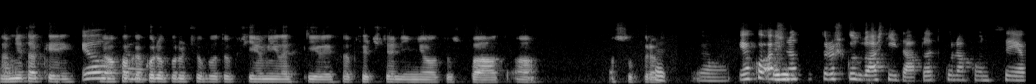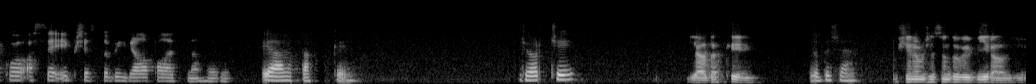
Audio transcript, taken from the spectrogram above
Za mě taky. Jo, Já fakt jo. jako doporučuji, bylo to příjemný, lehký, rychle přečtený, mělo to spát a, a super. Tak- Jo. Jako až na tu trošku zvláštní zápletku na konci, jako asi i přesto bych dala palec nahoru. Já taky. Georgi? Já taky. Dobře. Už jenom, že jsem to vybíral, že jo.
